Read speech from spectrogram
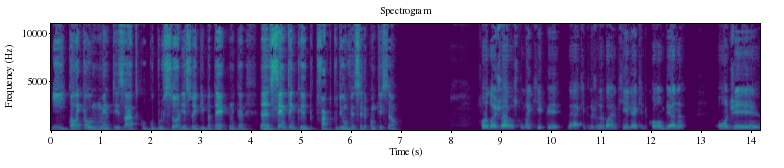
e qual é que é o momento exato que, o professor e a sua equipa técnica uh, sentem que, que, de facto podiam vencer a competição? Foram dois jogos com uma equipe, né, a equipe do Júnior Barranquilha, a equipe colombiana, onde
